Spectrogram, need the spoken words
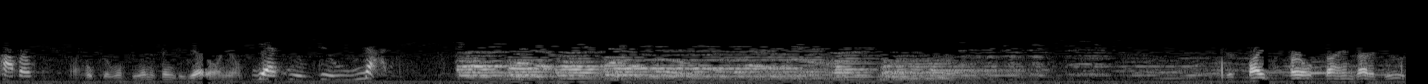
Copper. I hope there won't be anything to get on you. Yes, you do not. Despite Pearl Stein's attitude,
